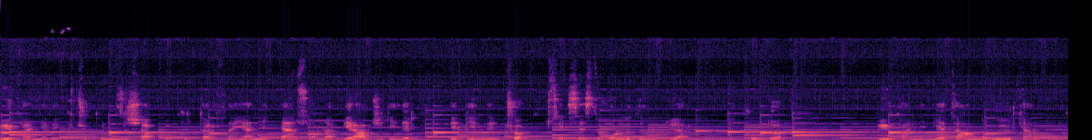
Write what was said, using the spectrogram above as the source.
Büyük anne ve küçük kırmızı şapka kurt tarafından yendikten sonra bir avcı gelir ve birinin çok yüksek sesle horladığını duyar ve kurdu büyük annenin yatağında uyurken bulur.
